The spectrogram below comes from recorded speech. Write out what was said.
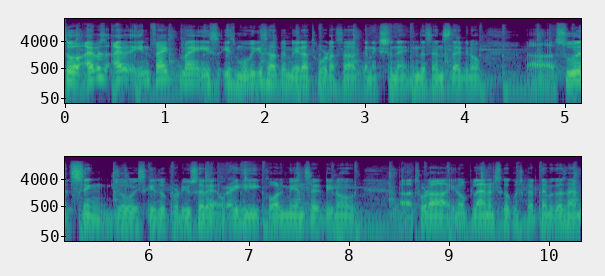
so i was I, in fact my इस इस मूवी के साथ में मेरा थोड़ा सा कनेक्शन है in the sense that you know Suraj Singh जो इसके जो प्रोड्यूसर है okay. He call me and said you know uh, थोड़ा you know planets का कुछ करते हैं because I'm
